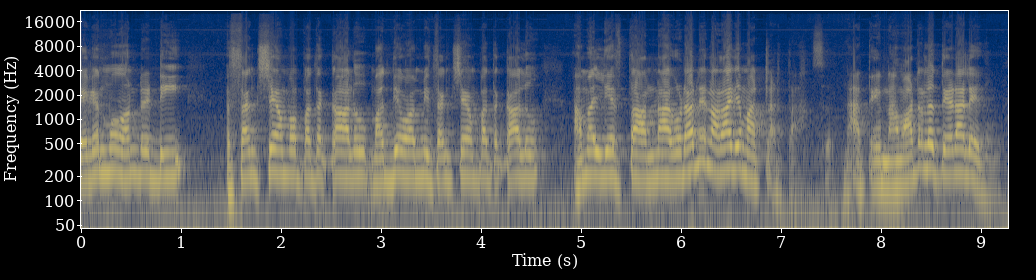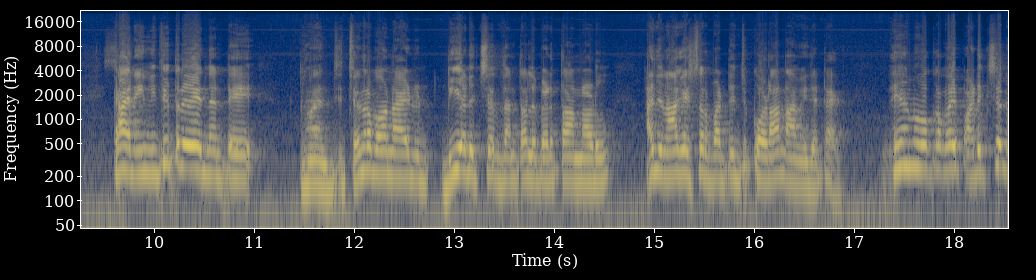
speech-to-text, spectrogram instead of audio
జగన్మోహన్ రెడ్డి సంక్షేమ పథకాలు మద్యం అమ్మి సంక్షేమ పథకాలు అమలు చేస్తా అన్నా కూడా నేను అలాగే మాట్లాడతా. నా నా మాటలో తేడా లేదు. కానీ విచిత్రం ఏంటంటే చంద్రబాబు నాయుడు డి అడిక్షన్ సెంటర్లు పెడతా అన్నాడు. అది నాగేశ్వర్ పట్టించుకోవడా నా మీద అటాక్ నేను ఒకవైపు అడిక్షన్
